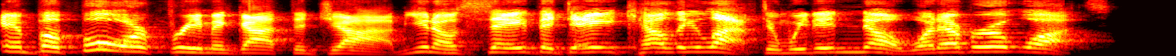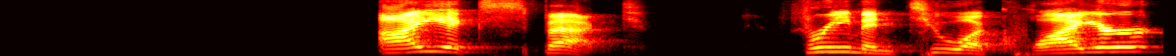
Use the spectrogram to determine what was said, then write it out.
and before Freeman got the job, you know, say the day Kelly left and we didn't know, whatever it was. I expect Freeman to acquire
